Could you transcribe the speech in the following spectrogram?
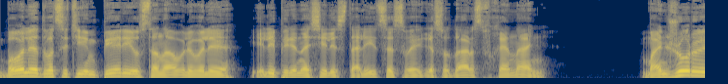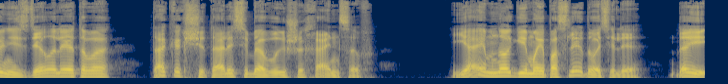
более 20 империй устанавливали или переносили столицы своих государств в Хэнань. Маньчжуры не сделали этого, так как считали себя выше ханьцев. Я и многие мои последователи, да и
